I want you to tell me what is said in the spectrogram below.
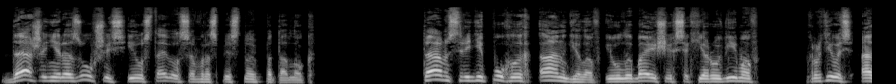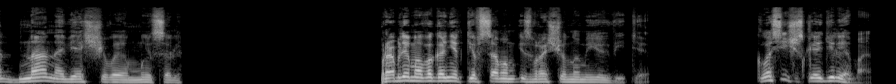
даже не разувшись, и уставился в расписной потолок. Там, среди пухлых ангелов и улыбающихся херувимов, крутилась одна навязчивая мысль. Проблема вагонетки в самом извращенном ее виде. Классическая дилемма.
